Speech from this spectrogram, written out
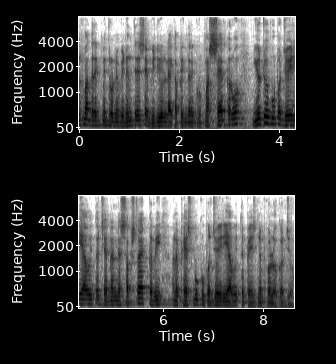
અંતમાં દરેક મિત્રોને વિનંતી રહેશે, વિડીયોને લાઇક આપીને દરેક ગ્રુપમાં શેર કરવો. યુટ્યુબ ઉપર જોઈ રહ્યા હોય તો ચેનલને સબસ્ક્રાઈબ કરવી અને ફેસબુક ઉપર જોઈ રહ્યા હોય તો પેજને ફોલો કરજો.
